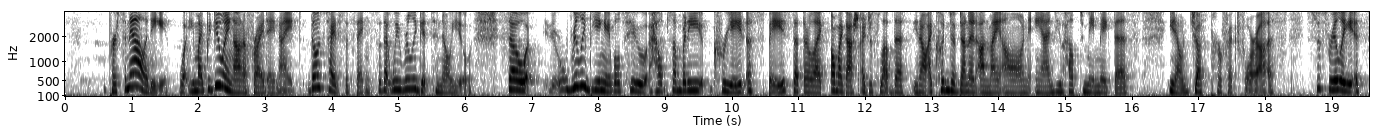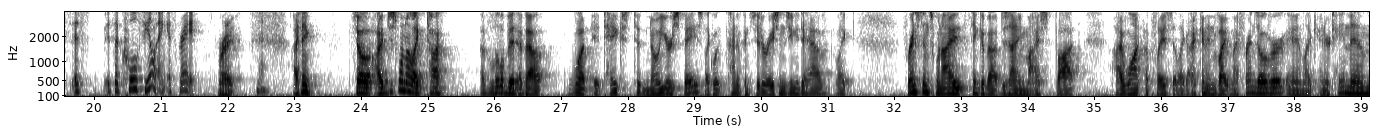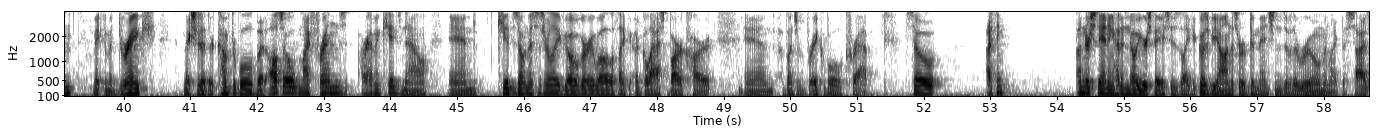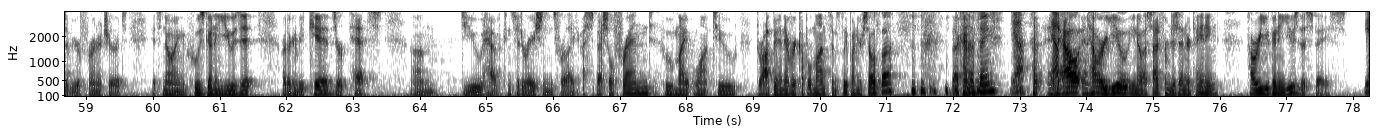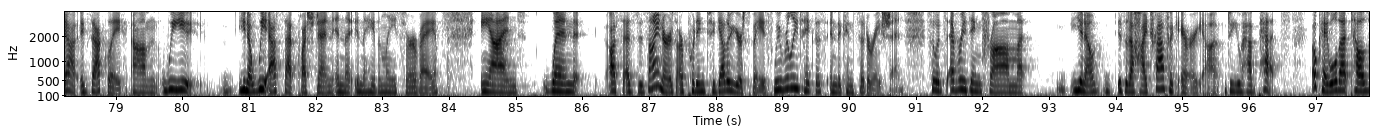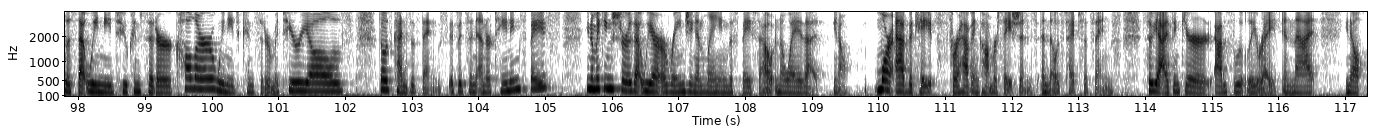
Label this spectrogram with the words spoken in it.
personality, what you might be doing on a Friday night, those types of things, so that we really get to know you. So, really being able to help somebody create a space that they're like, oh my gosh, I just love this. You know, I couldn't have done it on my own, and you helped me make this, you know, just perfect for us. It's just really, it's it's it's a cool feeling. It's great. Right. Yeah. I think so. I just want to like talk a little bit about what it takes to know your space, like what kind of considerations you need to have. Like, for instance, when I think about designing my spot, I want a place that like I can invite my friends over and like entertain them, make them a drink, make sure that they're comfortable. But also, my friends are having kids now, and kids don't necessarily go very well with like a glass bar cart and a bunch of breakable crap. So, I think understanding how to know your space is like it goes beyond the sort of dimensions of the room and like the size of your furniture. It's it's knowing who's going to use it. Are there going to be kids or pets? Um, do you have considerations for like a special friend who might want to drop in every couple months and sleep on your sofa that kind of thing yeah and yep. how and how are you you know aside from just entertaining how are you going to use this space yeah exactly um, we you know we asked that question in the in the havenly survey and when us as designers are putting together your space, we really take this into consideration. So it's everything from you know, is it a high traffic area? Do you have pets? Okay, well, that tells us that we need to consider color, we need to consider materials, those kinds of things. If it's an entertaining space, you know, making sure that we are arranging and laying the space out in a way that, you know, more advocates for having conversations and those types of things. So yeah, I think you're absolutely right in that, you know,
